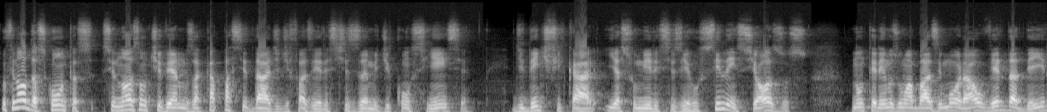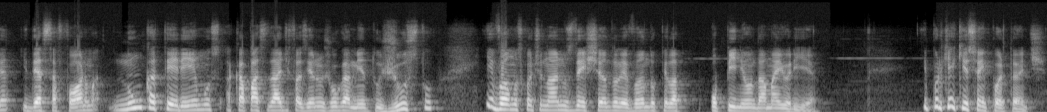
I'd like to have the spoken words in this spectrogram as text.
No final das contas, se nós não tivermos a capacidade de fazer este exame de consciência, de identificar e assumir esses erros silenciosos, não teremos uma base moral verdadeira e dessa forma nunca teremos a capacidade de fazer um julgamento justo e vamos continuar nos deixando levando pela opinião da maioria. E por que, que isso é importante?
